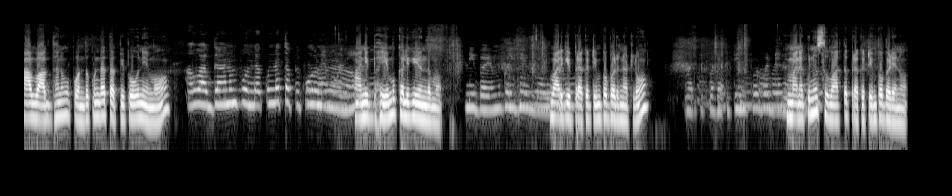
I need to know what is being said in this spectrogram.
ఆ వాగ్దానము పొందకుండా తప్పిపోవునేమో. ఆ వాగ్దానం పొందకుండా తప్పిపోనేమో అని. భయము కలిగి ఉందము. నీ కలిగి వారికి ప్రకటింపబడినట్లు. మనకును సువార్త ప్రకటింపబడెను.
